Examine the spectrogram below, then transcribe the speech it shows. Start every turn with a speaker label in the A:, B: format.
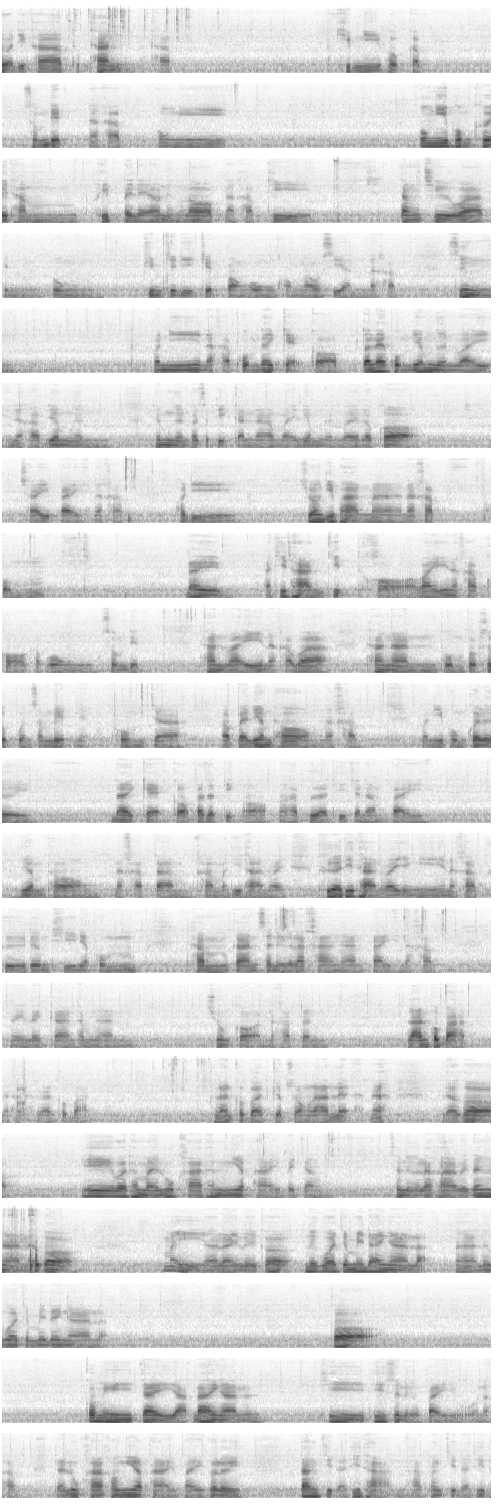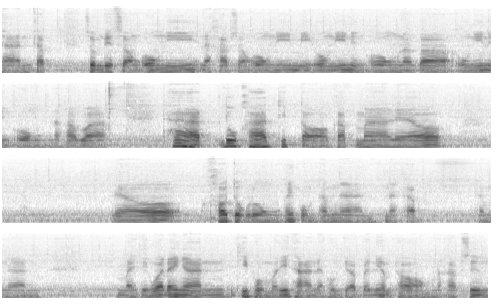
A: สวัสดีครับทุกท่านครับ คลิปนี้พบกับสมเด็จนะครับ องค์นี้ องค์นี้ผมเคยทำคลิปไปแล้วหนึ่งรอบนะครับ ที่ตั้งชื่อว่าเป็นองค์พิมพ์เจดีเกตป่ององค์ของเงาเซียนนะครับ ซึ่งวันนี้นะครับผมได้แกะกรอบ ตอนแรกผมเลี่ยมเงินไว้นะครับเลี่ยมเงินเลี่ยมเงินพลาสติกกันน้ำไว้เลี่ยมเงินไว้แล้วก็ ใช้ไปนะครับ พอดีช่วงที่ผ่านมานะครับ ผมได้อธิษฐานจิตขอไว้นะครับ ขอกับองค์สมเด็จท่านไว้นะครับว่าถ้างานผมประสบผลสำเร็จเนี่ยผมจะเอาไปเลี่ยมทองนะครับ วันนี้ผมก็เลยได้แกะกรอบพลาสติกออกนะครับ เพื่อที่จะนำไป เลี่ยมทองนะครับ ตามคำอธิษฐานไว้ คืออธิษฐานไว้อย่างนี้นะครับ คือเดิมทีเนี่ยผมทำการเสนอราคางานไปนะครับ ในรายการทำงานช่วงก่อนนะครับ ตอนล้านกว่าบาทนะฮะล้านกว่าบาทล้านกว่าบาทเกือบสองล้านแหละนะแล้วก็เอ๊ะว่าทำไมลูกค้าท่านเงียบหายไปจังเสนอราคาไปตั้งนานแล้วก็ไม่อะไรเลยก็นึกว่าจะไม่ได้งานละ อ่านึกว่าจะไม่ได้งานละก็ ก็มีใจอยากได้งานที่ที่เสนอไปอยู่นะครับ แต่ลูกค้าเขาเงียบหายไปก็เลยตั้งจิตอธิษฐานนะครับ ตั้งจิตอธิษฐานกับสมเด็จสององค์นี้นะครับสององค์นี้มีองค์นี้หนึ่งองค์ แล้วก็องค์นี้หนึ่งองค์นะครับว่าถ้าลูกค้าติดต่อกลับมาแล้ว แล้วเขาตกลงให้ผมทำงานนะครับ ทำงาน หมายถึงว่าได้งานที่ผมอธิษฐานเนี่ยผมจะไปเลี่ยมทองนะครับ ซึ่ง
